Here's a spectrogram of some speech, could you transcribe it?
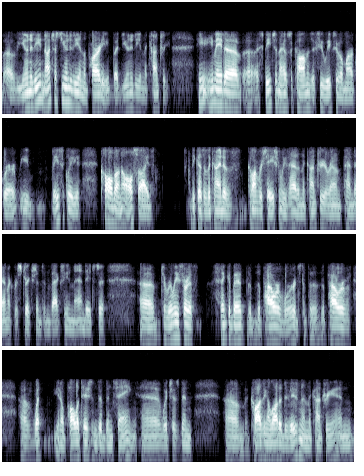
of unity, not just unity in the party, but unity in the country he, he made a, a speech in the House of Commons a few weeks ago, Mark, where he basically called on all sides because of the kind of conversation we've had in the country around pandemic restrictions and vaccine mandates to uh, to really sort of think about the, the power of words, the, the power of, of what you know politicians have been saying, uh, which has been um, causing a lot of division in the country and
